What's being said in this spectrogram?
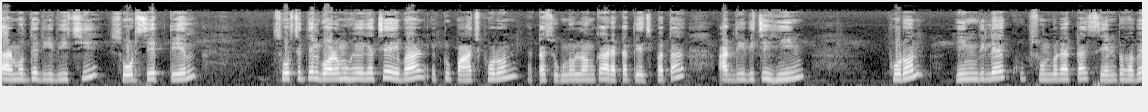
তার মধ্যে দিয়ে দিচ্ছি সর্ষের তেল। সর্ষের তেল গরম হয়ে গেছে, এবার একটু পাঁচ ফোড়ন, একটা শুকনো লঙ্কা আর একটা তেজপাতা, আর দিয়ে দিচ্ছি হিং ফোড়ন। হিং দিলে খুব সুন্দর একটা সেন্ট হবে।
